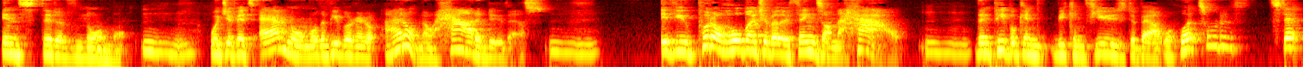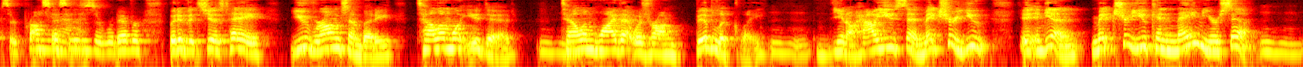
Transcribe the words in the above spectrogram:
instead of normal. Mm-hmm. Which, if it's abnormal, then people are going to go, I don't know how to do this. Mm-hmm. If you put a whole bunch of other things on the how, Mm-hmm. then people can be confused about, well, what sort of steps or processes or whatever. But if it's just, hey, you've wronged somebody, tell them what you did. Mm-hmm. Tell them why that was wrong biblically. You know, how you sin. Make sure you, again, make sure you can name your sin. Mm-hmm.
